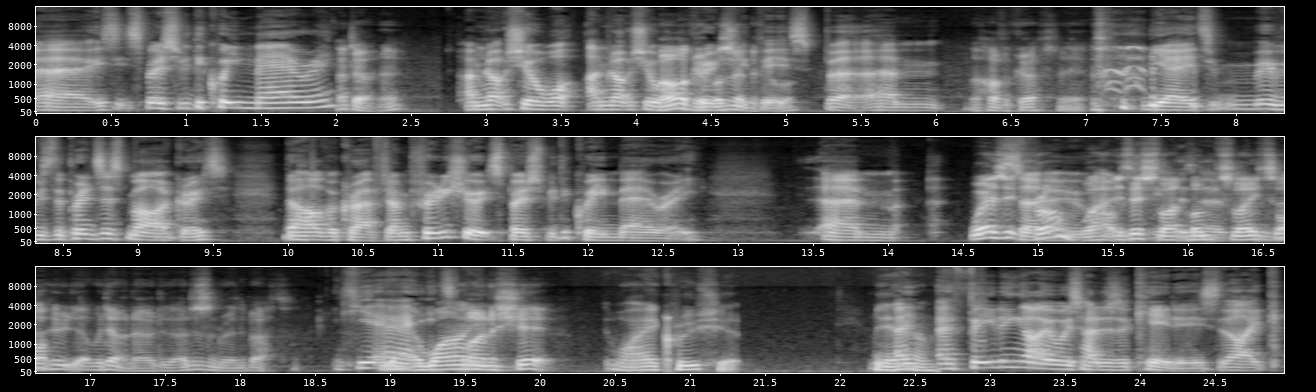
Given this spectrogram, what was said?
Uh, is it supposed to be the Queen Mary? I don't know I'm not sure what. I'm not sure Margaret, what cruise wasn't it, ship is, but um, the hovercraft. Yeah. yeah, it's, it was the Princess Margaret, the hovercraft. I'm pretty sure it's supposed to be the Queen Mary. Um, Where's it So, from? Is this like months a later? Who, we don't know. It doesn't really matter. Yeah, Yeah, why- on a ship. Why a cruise ship? Yeah. A, a feeling I always had as a kid is like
